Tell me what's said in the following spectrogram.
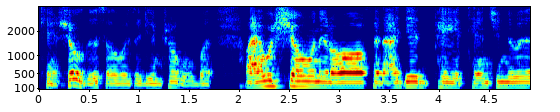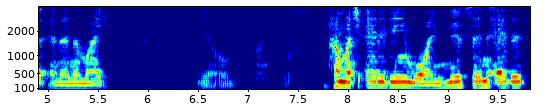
Can't show this, otherwise I'd get in trouble. But I was showing it off, and I did pay attention to it, and then I'm like, you know, how much editing will I miss an edit?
